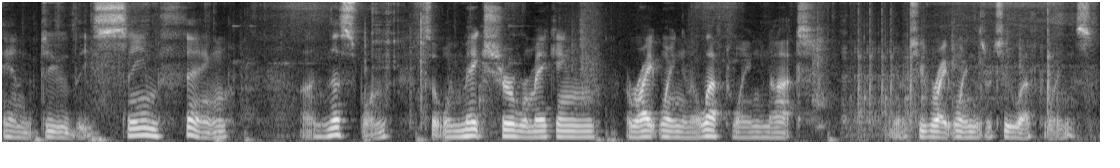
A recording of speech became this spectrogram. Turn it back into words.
and do the same thing on this one so we make sure we're making a right wing and a left wing, not you know, two right wings or two left wings.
